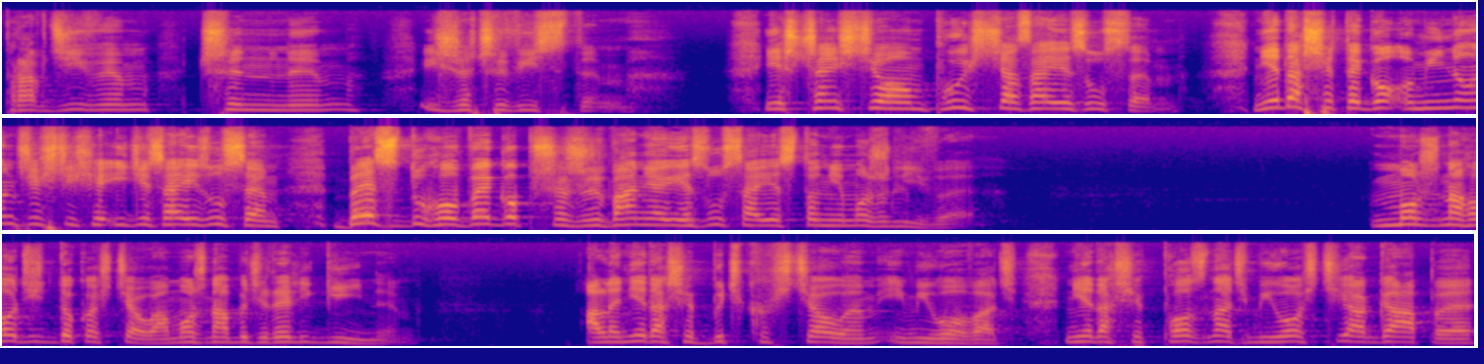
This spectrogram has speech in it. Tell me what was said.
prawdziwym, czynnym i rzeczywistym. Jest częścią pójścia za Jezusem. Nie da się tego ominąć, jeśli się idzie za Jezusem. Bez duchowego przeżywania Jezusa jest to niemożliwe. Można chodzić do kościoła, można być religijnym, ale nie da się być kościołem i miłować. Nie da się poznać miłości agape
